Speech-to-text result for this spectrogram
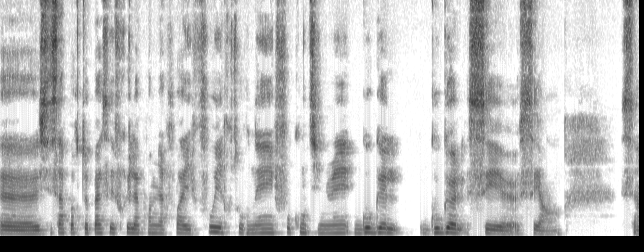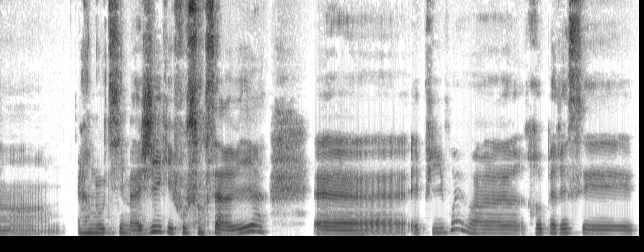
euh, si ça porte pas ses fruits la première fois, il faut y retourner, il faut continuer. Google, Google c'est euh, un, un, outil magique, il faut s'en servir. Euh, et puis, ouais, repérer ses,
